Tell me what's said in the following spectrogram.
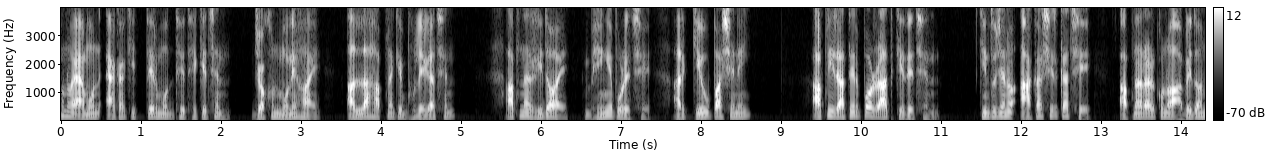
কখনো এমন একাকিত্বের মধ্যে থেকেছেন যখন মনে হয় আল্লাহ আপনাকে ভুলে গেছেন? আপনার হৃদয় ভেঙে পড়েছে আর কেউ পাশে নেই? আপনি রাতের পর রাত কেঁদেছেন, কিন্তু যেন আকাশের কাছে আপনার আর কোনো আবেদন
